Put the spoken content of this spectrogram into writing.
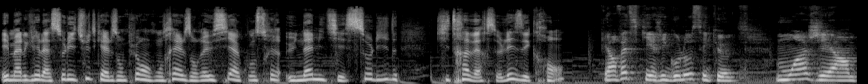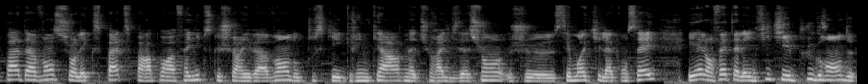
Et malgré la solitude qu'elles ont pu rencontrer, elles ont réussi à construire une amitié solide qui traverse les écrans. Et en fait, ce qui est rigolo, c'est que moi, j'ai un pas d'avance sur l'expat par rapport à Fanny parce que je suis arrivée avant, donc tout ce qui est green card, naturalisation, c'est moi qui la conseille. Et elle, en fait, elle a une fille qui est plus grande.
